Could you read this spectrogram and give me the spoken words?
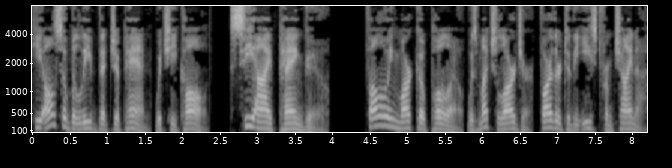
He also believed that Japan which he called Cipangu, following Marco Polo was much larger, farther to the east from China.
